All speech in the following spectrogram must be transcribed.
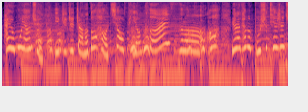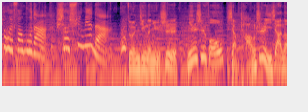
还有牧羊犬，一只只长得都好俏皮哦，可爱死了哦！原来它们不是天生就会放牧的，是要训练的。尊敬的女士，您是否想尝试一下呢？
